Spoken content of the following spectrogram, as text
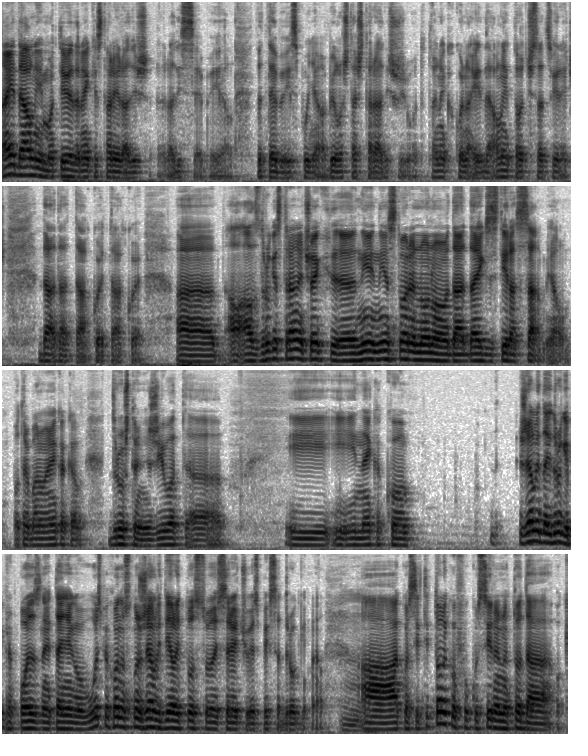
najidealniji motiv je da neke stvari radiš radi sebe, jel? Da tebe ispunjava bilo šta šta radiš u životu. To je nekako najidealnije, to će sad svi reći. Da, da, tako je, tako je. A, ali s druge strane čovjek e, nije, nije stvoren ono da, da egzistira sam, jel? Potreban je nekakav društveni život i, i nekako želi da i drugi prepoznaju taj njegov uspjeh, odnosno želi dijeliti tu svoju sreću i uspjeh sa drugima. Mm. A ako si ti toliko fokusiran na to da, ok,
